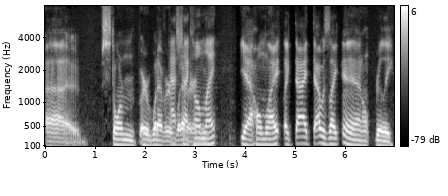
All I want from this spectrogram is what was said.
uh storm or whatever. hashtag whatever. home light yeah, Home Light. Like that, that was like, eh, I don't really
